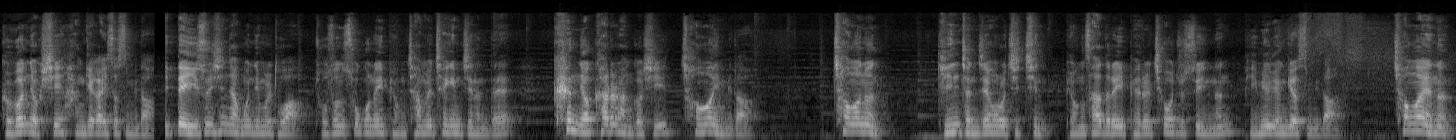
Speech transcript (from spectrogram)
그건 역시 한계가 있었습니다. 이때 이순신 장군님을 도와 조선 수군의 병참을 책임지는데 큰 역할을 한 것이 청어입니다. 청어는 긴 전쟁으로 지친 병사들의 배를 채워줄 수 있는 비밀 병기였습니다. 청어에는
